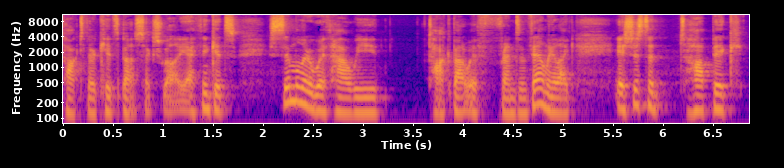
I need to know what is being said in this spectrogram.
talk to their kids about sexuality. I think it's similar with how we talk about it with friends and family. Like, it's just a topic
